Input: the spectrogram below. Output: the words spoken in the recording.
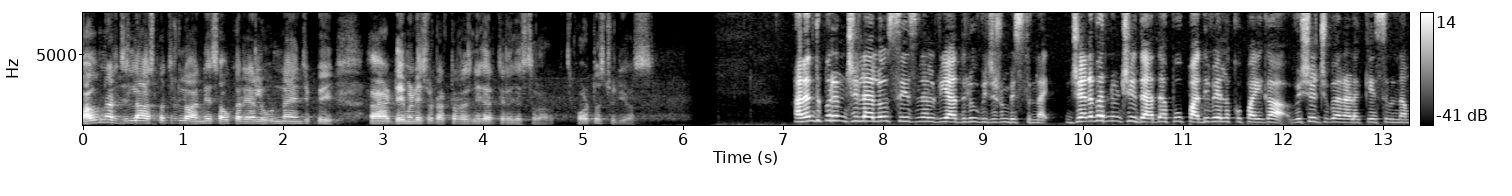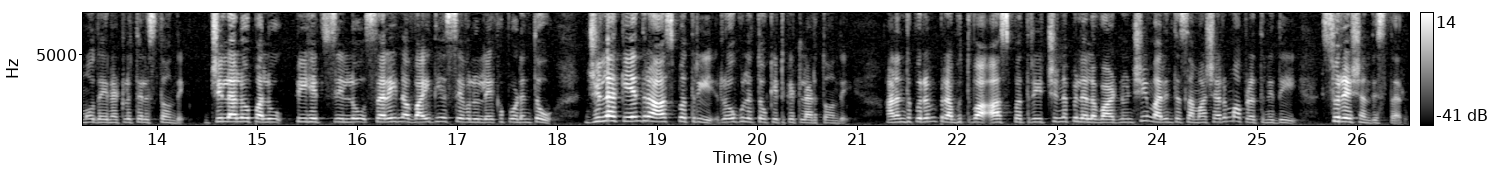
మహబూబ్నగర్ జిల్లా ఆసుపత్రిలో అన్ని సౌకర్యాలు ఉన్నాయని చెప్పి డేమండేశ్వర్ డాక్టర్ రజనీ గారు తెలియజేస్తున్నారు. ఓటు స్టూడియోస్. అనంతపురం జిల్లాలో సీజనల్ వ్యాధులు విజృంభిస్తున్నాయి. జనవరి నుంచి దాదాపు పదివేలకు పైగా విష జ్వరాల కేసులు నమోదైనట్లు తెలుస్తోంది. జిల్లాలో పలు పీహెచ్సీల్లో సరైన వైద్య సేవలు లేకపోవడంతో జిల్లా కేంద్ర ఆసుపత్రి రోగులతో కిటకిటలాడుతోంది. అనంతపురం ప్రభుత్వ ఆసుపత్రి చిన్నపిల్లల వార్డు నుంచి మరింత సమాచారం మా ప్రతినిధి సురేష్ అందిస్తారు.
